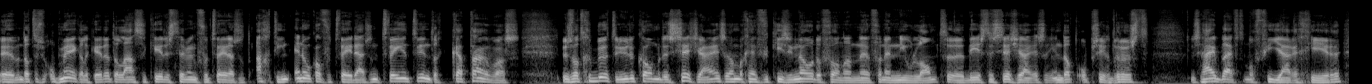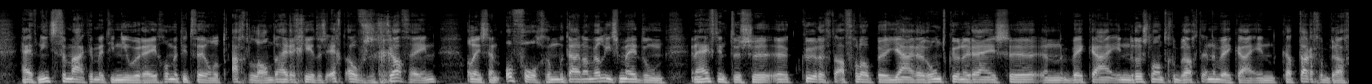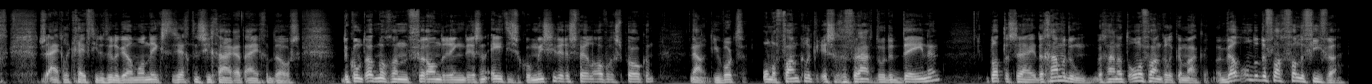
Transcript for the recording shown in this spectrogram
Uh, dat is opmerkelijk, hè, dat de laatste keer de stemming voor 2018... en ook al voor 2022 Qatar was. Dus wat gebeurt er nu? De komende zes jaar is er helemaal geen verkiezing nodig van een, uh, van een nieuw land. Uh, de eerste zes jaar is er in dat opzicht rust. Dus hij blijft nog vier jaar regeren. Hij heeft niets te maken met die nieuwe regel, met die 208 landen. Hij regeert dus echt over zijn graf heen. Alleen zijn opvolger moet daar dan wel iets mee doen. En hij heeft intussen keurig de afgelopen jaren rond kunnen reizen. Een WK in Rusland gebracht en een WK in Qatar gebracht. Dus eigenlijk geeft hij natuurlijk helemaal niks. Het is echt een sigaar uit eigen doos. Er komt ook nog een verandering. Er is een ethische commissie, er is veel over gesproken. Nou, die wordt onafhankelijk, is er gevraagd door de Denen. Blatter zei, dat gaan we doen. We gaan het onafhankelijker maken. Wel onder de vlag van de FIFA.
